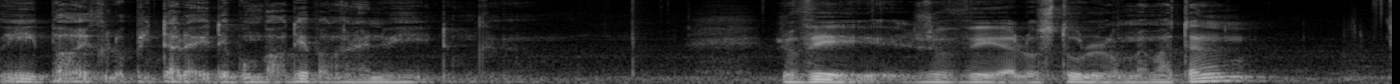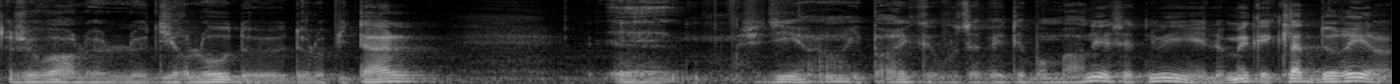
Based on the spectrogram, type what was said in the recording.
oui, il paraît que l'hôpital a été bombardé pendant la nuit. Donc, je, vais, je vais à l'hosto le lendemain matin, je vais voir le, le dirlo de, l'hôpital. Et j'ai dit, hein, il paraît que vous avez été bombardé cette nuit. Et le mec éclate de rire.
